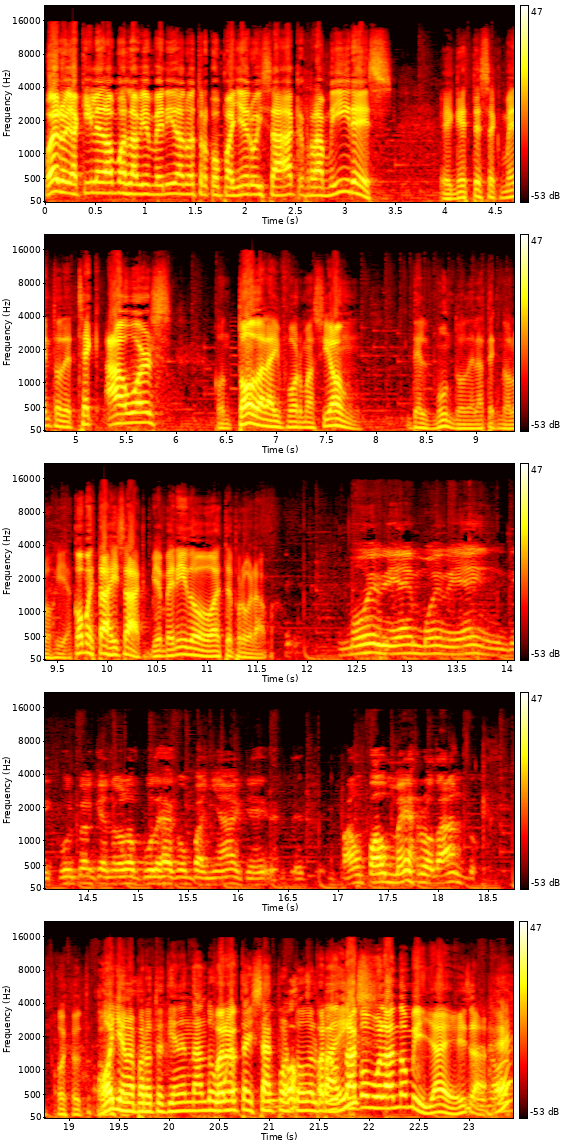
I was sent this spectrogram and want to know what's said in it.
Bueno, y aquí le damos la bienvenida a nuestro compañero Isaac Ramírez en este segmento de Tech Hours con toda la información del mundo de la tecnología. ¿Cómo estás, Isaac? Bienvenido a este programa. Muy bien, muy bien. Disculpen que no lo pude acompañar, que va un pa' un mes rodando. Óyeme, pero te tienen dando Pero- vuelta Isaac por todo el pero país. estás acumulando millas, eh, Isaac. ¿Eh?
